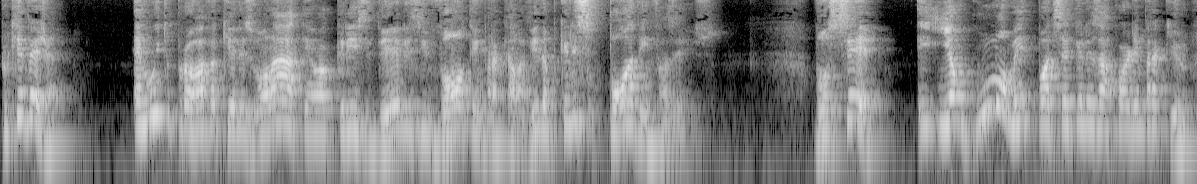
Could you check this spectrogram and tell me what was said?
Porque veja, é muito provável que eles vão lá, tenham a crise deles e voltem para aquela vida, porque eles podem fazer isso. Você, em algum momento pode ser que eles acordem para aquilo.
